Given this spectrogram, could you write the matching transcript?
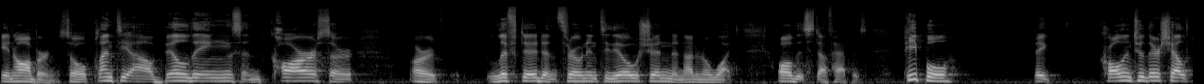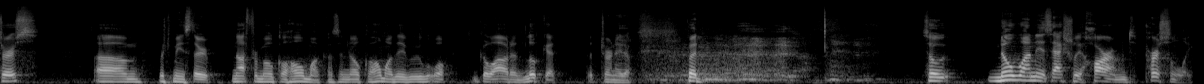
in Auburn. So plenty of buildings and cars are, are lifted and thrown into the ocean and I don't know what. All this stuff happens. People, they crawl into their shelters, um, which means they're not from Oklahoma, because in Oklahoma they will go out and look at the tornado. But so no one is actually harmed personally.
